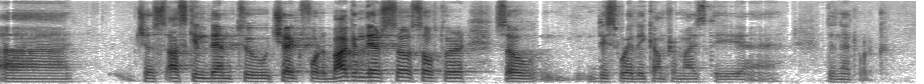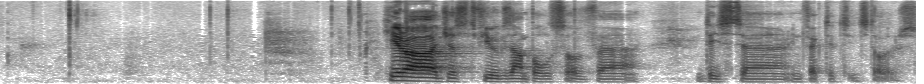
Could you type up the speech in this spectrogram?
uh, just asking them to check for a bug in their so software. So this way they compromise the uh, the network. Here are just few examples of uh, these uh, infected installers.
